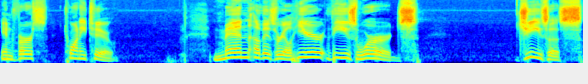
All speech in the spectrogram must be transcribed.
in verse 22. Men of Israel, hear these words Jesus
